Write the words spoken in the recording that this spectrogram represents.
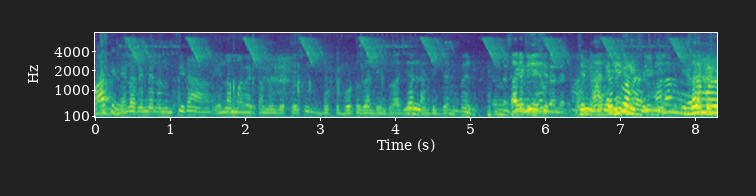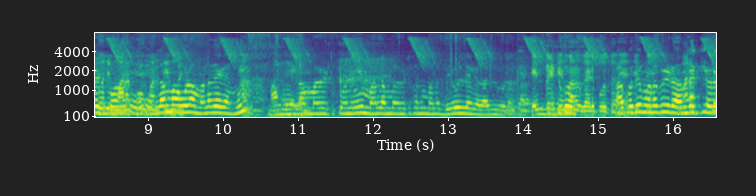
అది నెల రెండు నెలల నుంచి ఎల్లమ్మ పెడతామని చెప్పేసి బొట్టు బొట్టు చల్లిండ్రు అది సరే మన ఎల్లమ్మ కూడా మనదే కానీ ఎల్లమ్మ పెట్టుకొని మల్లమ్మ పెట్టుకొని మన దేవుళ్ళే కదా అవి కూడా. కాకపోతే మనకు ఇక్కడ అంబేద్కర్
